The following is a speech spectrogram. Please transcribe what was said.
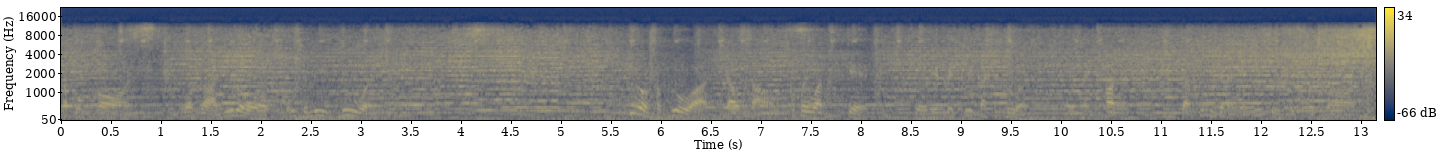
กับองค์กรอวกาศยุโรปอิตาลีด้วย เพื่อสำรวจดาวเสาร์เข้าไปวันทั้งเกตโดยเน้นไปที่การสำรวจบนไนทอนมีการที่มีขนาดใหญ่ที่สุดในโคจ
